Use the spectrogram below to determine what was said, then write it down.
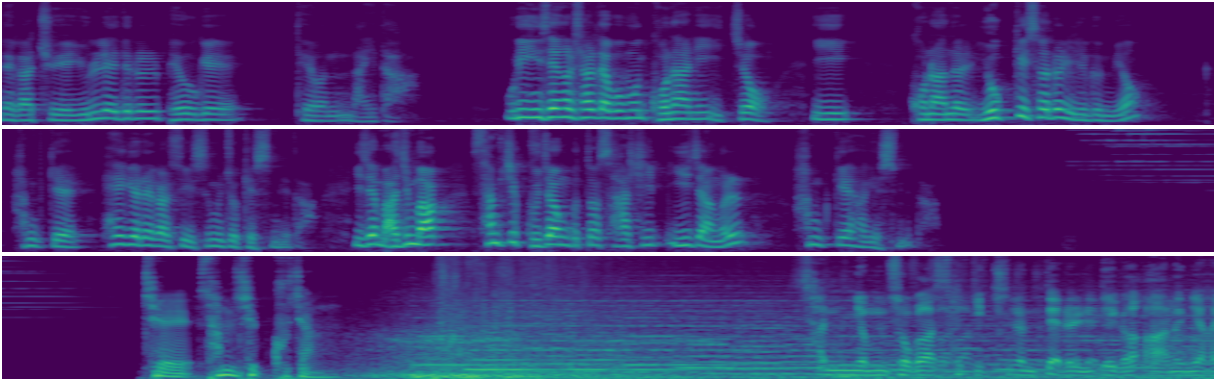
내가 주의 윤례들을 배우게 되었나이다. 우리 인생을 살다 보면 고난이 있죠. 이 고난을 욕기서를 읽으며 함께 해결해 갈 수 있으면 좋겠습니다. 이제 마지막 39장부터 42장을 함께 하겠습니다. 제 39장 산염소가 새끼치는 때를 네가 아느냐?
